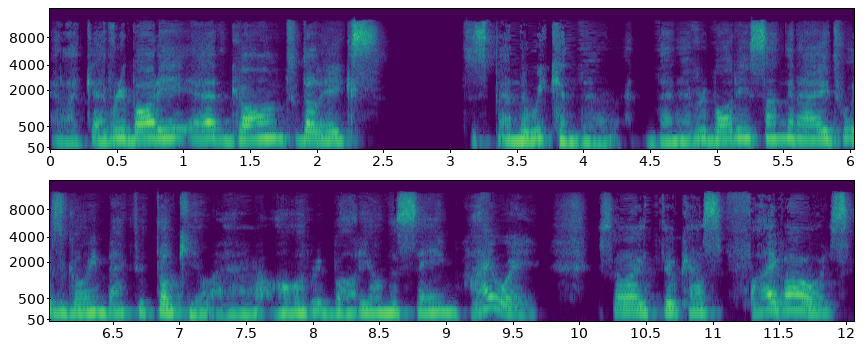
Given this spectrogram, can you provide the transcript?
and like everybody had gone to the lakes to spend the weekend there. And then everybody Sunday night was going back to Tokyo, and all everybody on the same highway. So it took us five hours.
